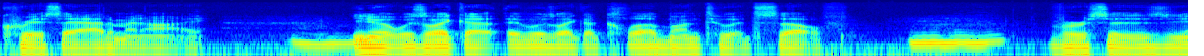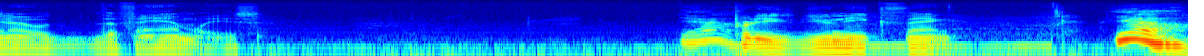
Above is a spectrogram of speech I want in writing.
Chris, Adam, and I. You know, it was like a it was like a club unto itself Mm-hmm. versus you know the families. Yeah. Pretty unique thing. Yeah,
